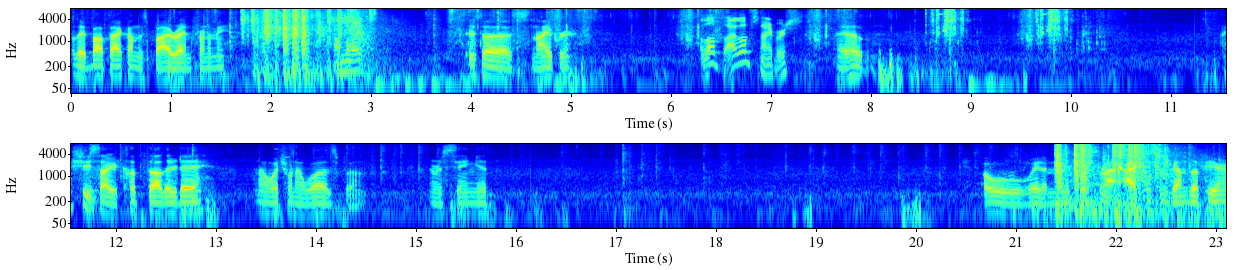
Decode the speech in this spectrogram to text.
Oh, they bought back on this buy right in front of me. On the way. There's a sniper. I love I love snipers. Yep. I actually saw your clip the other day. I don't know which one it was, but I remember seeing it. Oh, wait a minute. There's some, actually some guns up here.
